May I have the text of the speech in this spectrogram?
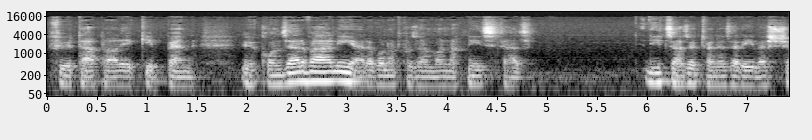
főtáplálékképpen konzerválni, erre vonatkozóan vannak 400, 450 ezer éves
